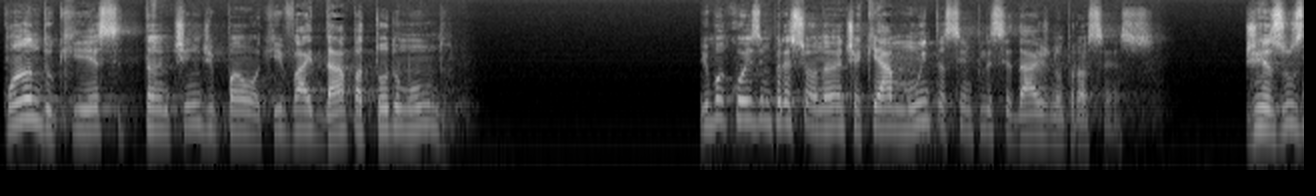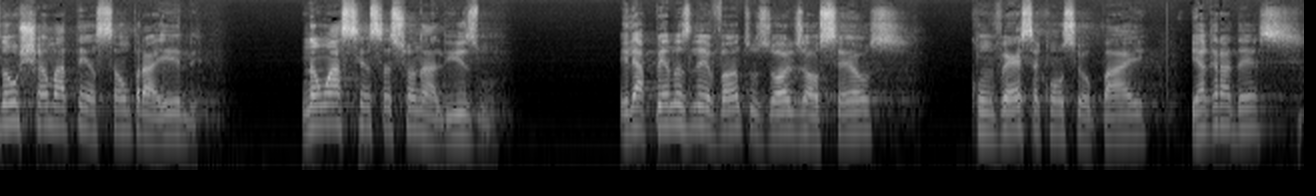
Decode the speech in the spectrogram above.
Quando que esse tantinho de pão aqui vai dar para todo mundo? E uma coisa impressionante é que há muita simplicidade no processo. Jesus não chama atenção para ele, não há sensacionalismo. Ele apenas levanta os olhos aos céus, conversa com seu pai e agradece.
